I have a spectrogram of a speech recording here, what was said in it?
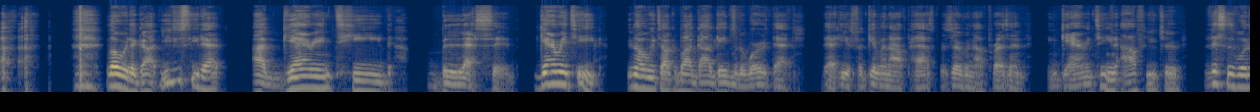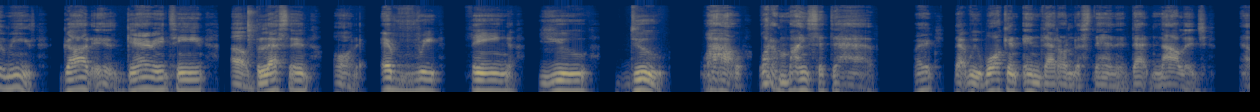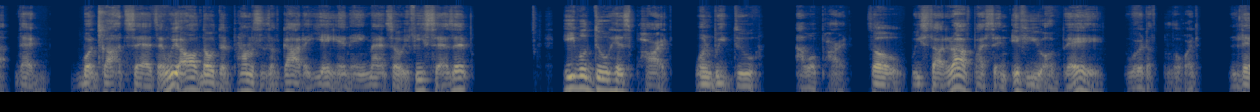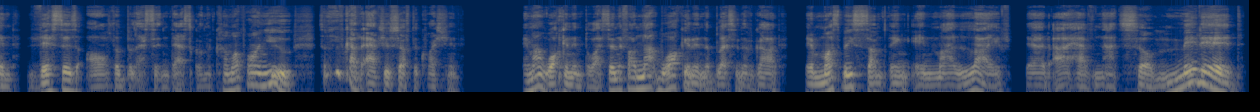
Glory to God. You just see that? A guaranteed blessing. Guaranteed. You know, we talk about God gave me the word that that He has forgiven our past, preserving our present, and guaranteeing our future. This is what it means. God is guaranteeing a blessing on everything you do. Wow, what a mindset to have, right? That we walking in that understanding, that knowledge, uh, that what God says. And we all know that promises of God are yea and amen. So if he says it, he will do his part when we do our part. So we started off by saying, if you obey the word of the Lord, then this is all the blessing that's going to come upon you. So you've got to ask yourself the question Am I walking in blessing? If I'm not walking in the blessing of God, there must be something in my life that I have not submitted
